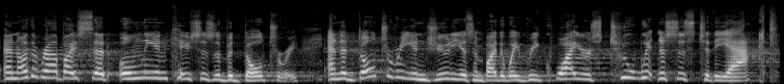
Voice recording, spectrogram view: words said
And other rabbis said only in cases of adultery. And adultery in Judaism, by the way, requires two witnesses to the act,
